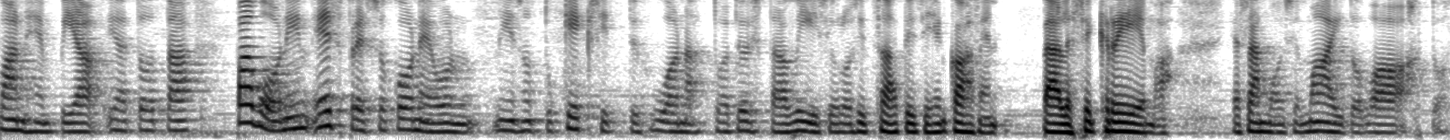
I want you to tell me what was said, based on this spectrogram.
vanhempi. Ja, ja tota, Pavonin espressokone on niin sanottu keksitty vuonna 1905, jolloin sit saatiin siihen kahven päälle se kreema ja samoin se maitovaahto.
